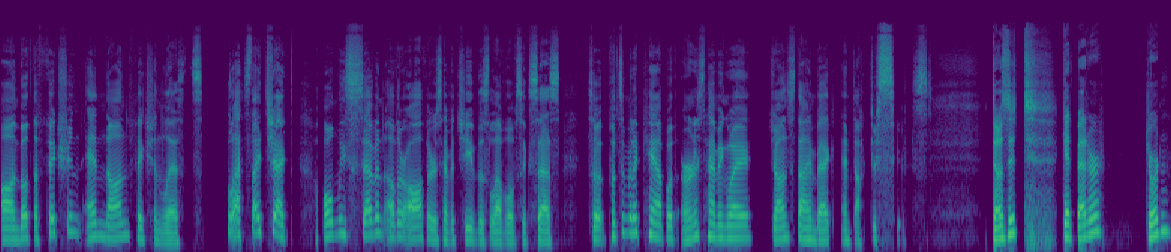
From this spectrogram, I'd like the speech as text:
on both the fiction and nonfiction lists. Last I checked, only seven other authors have achieved this level of success. So it puts him in a camp with Ernest Hemingway, John Steinbeck, and Dr. Seuss. Does it get better, Jordan?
